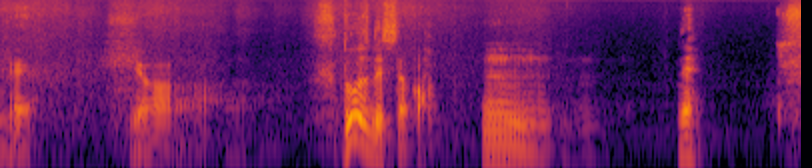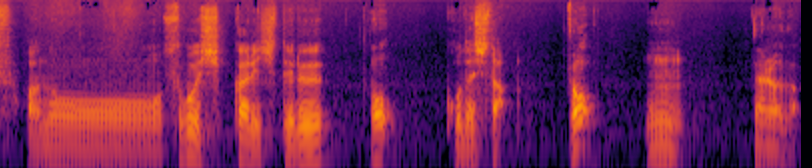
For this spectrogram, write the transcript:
ええいやー。どうでしたか？うん。ねあのーすごいしっかりしてるお。子でした。お。うん。なるほど。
